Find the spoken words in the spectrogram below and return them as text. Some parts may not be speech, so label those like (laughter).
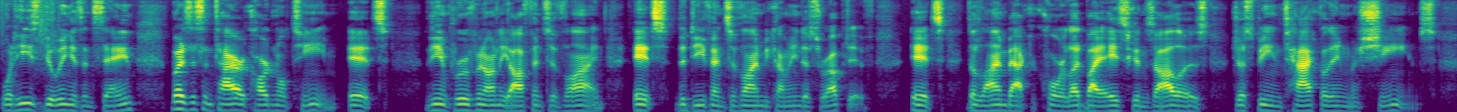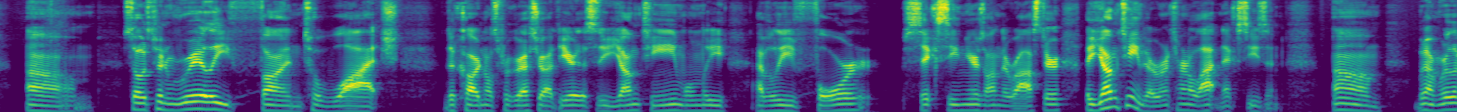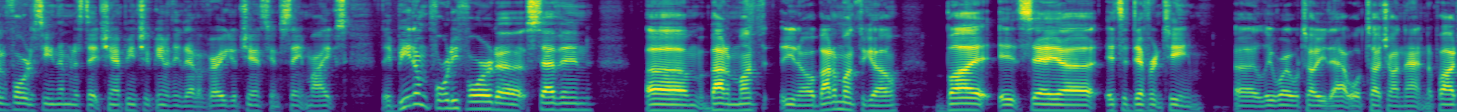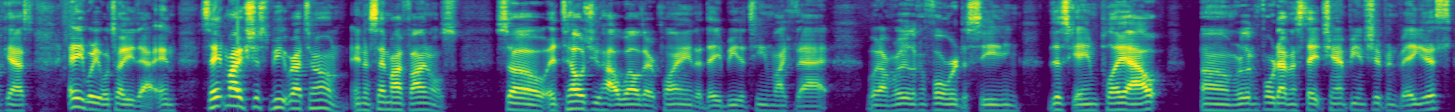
What he's doing is insane, but it's this entire Cardinal team. It's the improvement on the offensive line. It's the defensive line becoming disruptive. It's the linebacker corps led by Ace Gonzalez just being tackling machines. Um, so it's been really fun to watch the Cardinals progress throughout the year. This is a young team, only I believe four, six seniors on the roster. A young team that will return a lot next season. Um, but I'm really looking forward to seeing them in a state championship game. I think they have a very good chance against St. Mike's. They beat them 44 to seven um, about a month, you know, about a month ago. But it's a uh, it's a different team. Uh, Leroy will tell you that. We'll touch on that in the podcast. Anybody will tell you that. And St. Mike's just beat Raton in the semifinals. So it tells you how well they're playing that they beat a team like that. But I'm really looking forward to seeing this game play out. Um, we're looking forward to having a state championship in Vegas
